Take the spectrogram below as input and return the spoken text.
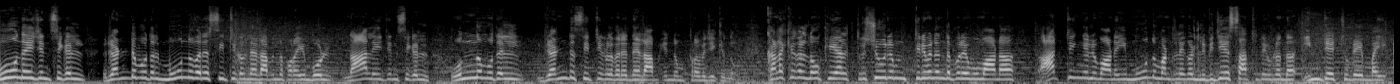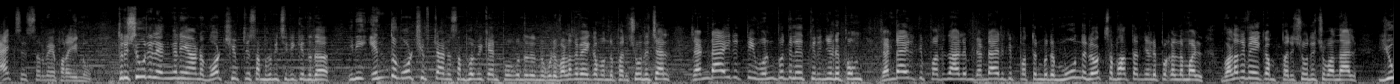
മൂന്ന് ഏജൻസികൾ രണ്ട് മുതൽ മൂന്ന് വരെ സീറ്റുകൾ നേടാമെന്ന് പറയുമ്പോൾ നാല് ഏജൻസികൾ ഒന്ന് മുതൽ രണ്ട് സീറ്റുകൾ വരെ നേടാം എന്നും പ്രവചിക്കുന്നു. കണക്കുകൾ നോക്കിയാൽ തൃശൂരും തിരുവനന്തപുരവുമാണ് ആറ്റിങ്ങലുമാണ് ഈ മൂന്ന് മണ്ഡലങ്ങളിൽ വിജയ സാധ്യതയുണ്ടെന്ന് India today my axis survey പറയുന്നു. തൃശൂരിൽ എങ്ങനെയാണ് വോട്ട് ഷിഫ്റ്റ് സംഭവിച്ചിരിക്കുന്നത്? ഇനി എന്ത് വോട്ട് ഷിഫ്റ്റാണ് സംഭവിക്കാൻ പോകുന്നത് എന്നുകൂടി വളരെ വേഗം ഒന്ന് പരിശോധിച്ചാൽ രണ്ടായിരത്തി ഒൻപതിലെ തിരഞ്ഞെടുപ്പും രണ്ടായിരത്തി പതിനാലും രണ്ടായിരത്തി പത്തൊൻപത് മൂന്ന് ലോക്സഭാ തെരഞ്ഞെടുപ്പുകൾ നമ്മൾ വളരെ വേഗം പരിശോധിച്ചു വന്നാൽ യു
